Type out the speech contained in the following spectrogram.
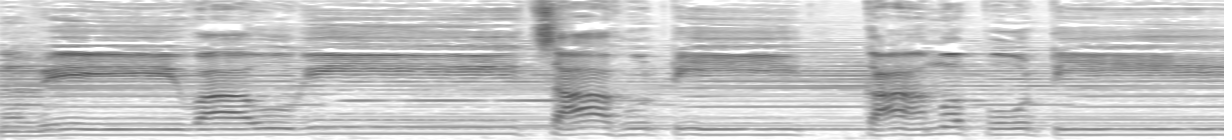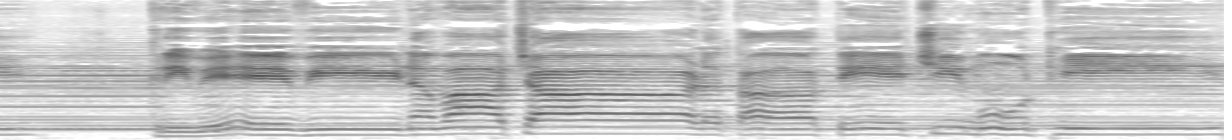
नवे वाऊगी चाहुटी कामपोटी क्रिवे वीणवाचाळता तेची मोठी.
